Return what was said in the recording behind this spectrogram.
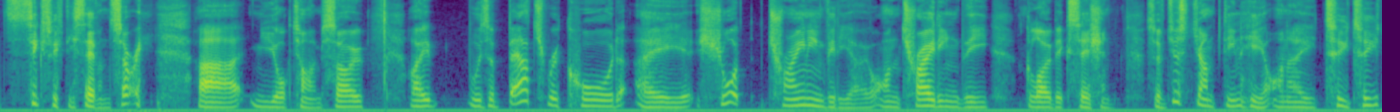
657 sorry uh, New York time. So I was about to record a short training video on trading the Globex session so I've just jumped in here on a 2T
